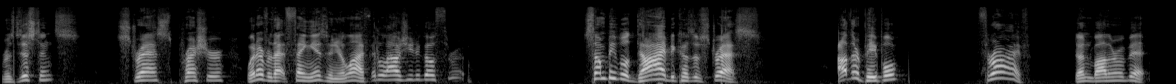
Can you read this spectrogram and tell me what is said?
Resistance, stress, pressure, whatever that thing is in your life, it allows you to go through. Some people die because of stress. Other people thrive. Doesn't bother them a bit.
